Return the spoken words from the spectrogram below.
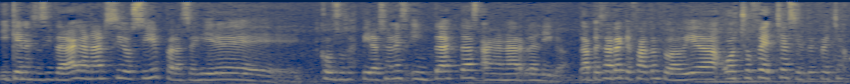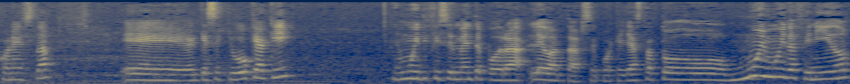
y que necesitará ganar sí o sí para seguir eh, con sus aspiraciones intactas a ganar la liga. A pesar de que faltan todavía ocho fechas, siete fechas con esta, eh, el que se equivoque aquí muy difícilmente podrá levantarse porque ya está todo muy muy definido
